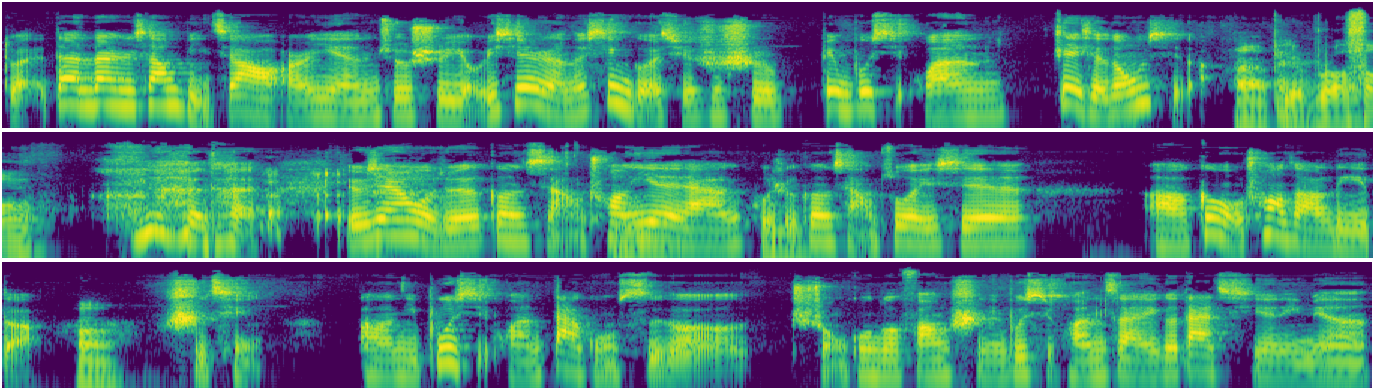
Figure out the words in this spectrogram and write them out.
对，但但是相比较而言，就是有一些人的性格其实是并不喜欢这些东西的。嗯，比如说风。对，有些人我觉得更想创业呀，或者更想做一些啊更有创造力的嗯事情。啊，你不喜欢大公司的这种工作方式，你不喜欢在一个大企业里面，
